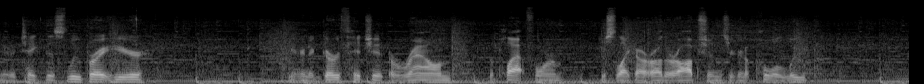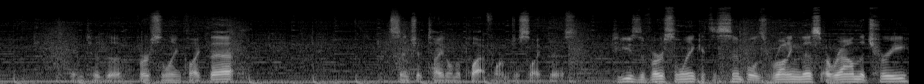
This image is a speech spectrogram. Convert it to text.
You're going to take this loop right here. You're going to girth hitch it around the platform, just like our other options. You're going to pull a loop into the VersaLink like that. Cinch it tight on the platform, just like this. To use the VersaLink, it's as simple as running this around the tree,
